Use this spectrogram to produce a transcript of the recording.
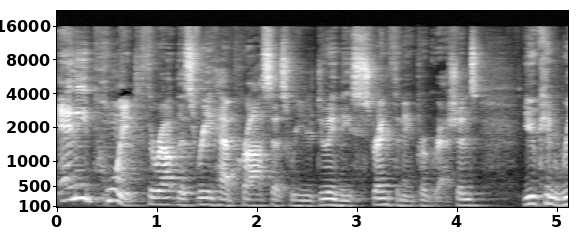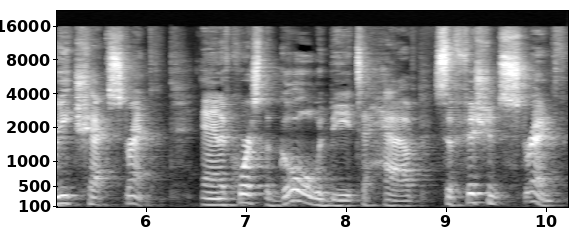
any point throughout this rehab process where you're doing these strengthening progressions, you can recheck strength. And of course, the goal would be to have sufficient strength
